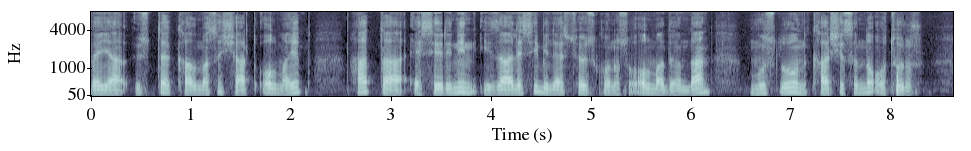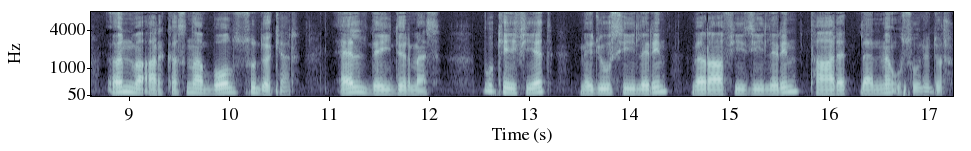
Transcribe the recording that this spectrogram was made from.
veya üstte kalması şart olmayıp hatta eserinin izalesi bile söz konusu olmadığından musluğun karşısında oturur. Ön ve arkasına bol su döker. El değdirmez. Bu keyfiyet mecusilerin ve rafizilerin taharetlenme usulüdür.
